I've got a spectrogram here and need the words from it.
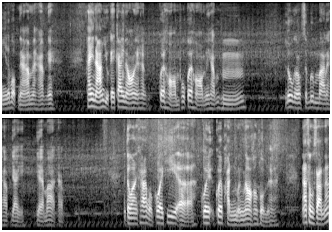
มีระบบน้ำนะครับ เนี่ย ให้น้ำอยู่ใกล้ๆน้องนะครับ กล้วยหอมพวกกล้วยหอมนี่ครับหืมลูกน้องสะบึมมากเลยครับ ใหญ่ใหญ่มากครับตรงกันข้ามกับกล้วยที่เอ่อกล้วยกล้วยพันธุ์เมืองนอกของผมนะฮะน่าสงสารน่า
